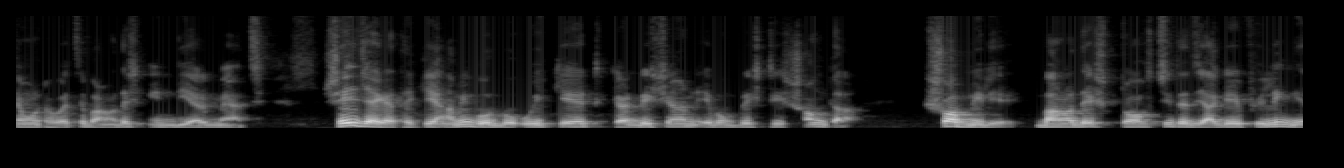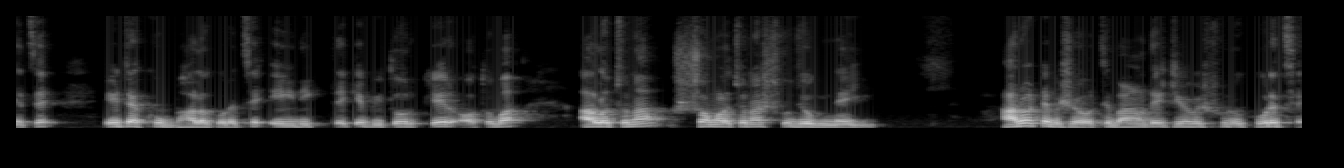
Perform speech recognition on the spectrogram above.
যেমনটা হয়েছে বাংলাদেশ ইন্ডিয়ার ম্যাচ সেই জায়গা থেকে আমি বলব উইকেট কন্ডিশন এবং বৃষ্টির সংখ্যা সব মিলিয়ে বাংলাদেশ টস জিতে যে আগে ফিল্ডিং নিয়েছে, এটা খুব ভালো করেছে। এই দিক থেকে বিতর্কের অথবা আলোচনা, সমালোচনার সুযোগ নেই। আরও একটা বিষয় হচ্ছে, বাংলাদেশ যেভাবে শুরু করেছে,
